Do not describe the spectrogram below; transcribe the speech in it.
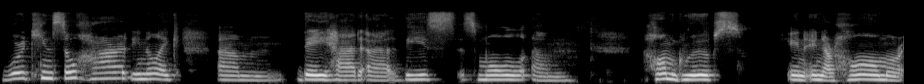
working so hard you know like um, they had uh, these small um, home groups in in our home or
